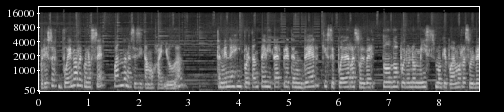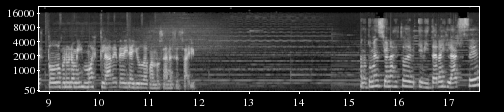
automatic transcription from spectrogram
Por eso es bueno reconocer cuándo necesitamos ayuda. También es importante evitar pretender que se puede resolver todo por uno mismo, que podemos resolver todo por uno mismo. Es clave pedir ayuda cuando sea necesario. Cuando tú mencionas esto de evitar aislarse,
